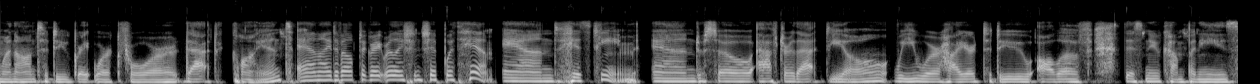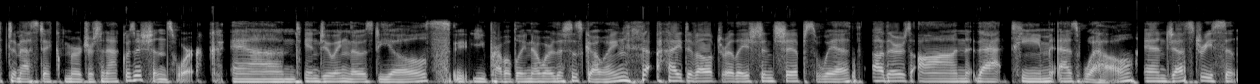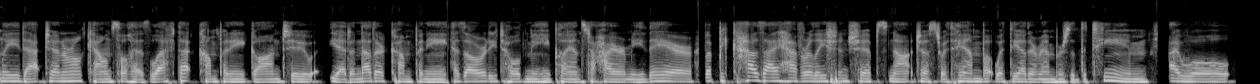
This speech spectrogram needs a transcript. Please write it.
went on to do great work for that client. And I developed a great relationship with him and his team. And so after that deal, we were hired to do all of this new company's domestic mergers and acquisitions work. And in doing those deals, you probably know where this is going. I developed relationships with others on that team as well. And just recently, that general counsel has left that company, gone to yet another company, has already told me he plans to hire me there. But because I have relationships not just with him, but with the other members of the team, I will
